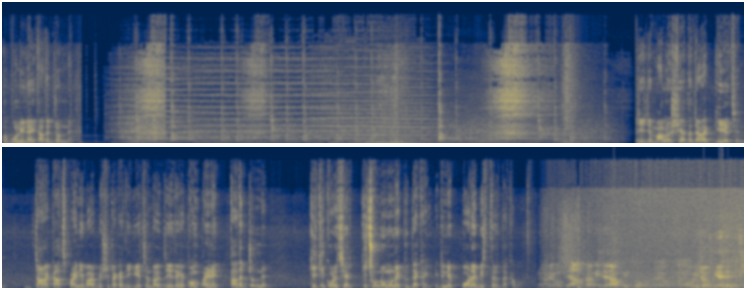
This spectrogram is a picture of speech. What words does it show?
তো বলি নাই তাদের জন্যে। এই যে মালয়েশিয়াতে যারা গিয়েছেন, যারা কাজ পায়নি বা বেশি টাকা দিয়ে গিয়েছেন বা যে দেখে কম পায় নাই, তাদের জন্য কি কি করেছে এর কিছু নমুনা একটু দেখাই। এটি নিয়ে পরে বিস্তারিত দেখাবো। আমরা নিজেরাও কিন্তু অভিযোগ দিয়ে দেখেছি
